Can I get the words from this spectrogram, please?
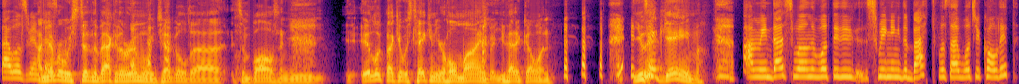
That was impressive. I remember we stood in the back of the room and we juggled uh, some balls, and you. It looked like it was taking your whole mind, but you had it going. you had game. I mean, that's well, what did you, swinging the bat? Was that what you called it?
